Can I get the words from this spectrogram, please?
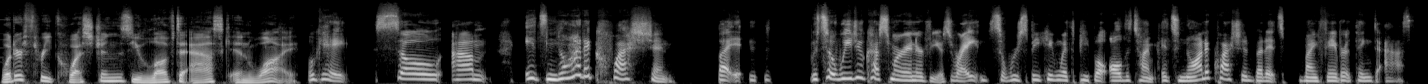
What are three questions you love to ask and why? Okay so um, it's not a question, but it, so we do customer interviews, right? So we're speaking with people all the time. It's not a question, but it's my favorite thing to ask.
